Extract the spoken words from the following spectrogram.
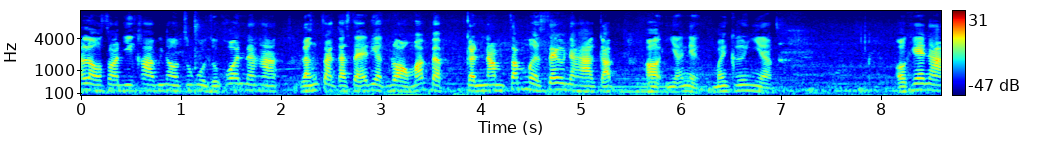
ฮัลโหลสวัสดีค่ะพี่น้องทุกคนทุกคนนะคะ หลังจากกระแสเรียกร้องมาแบบกันนำซัมเมอร์เซลนะคะกับเอออย่างเนี่ยมันคือเหียโอเคนะ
